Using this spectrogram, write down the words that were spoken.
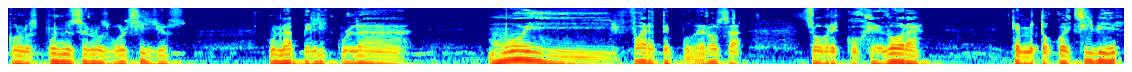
con los puños en los bolsillos, una película muy fuerte, poderosa, sobrecogedora que me tocó exhibir,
